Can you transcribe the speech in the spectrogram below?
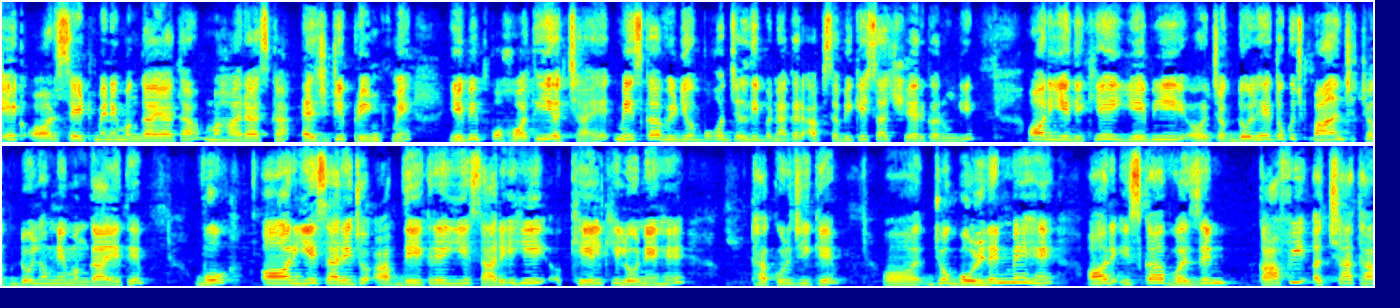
एक और सेट मैंने मंगाया था, महाराज का एच डी प्रिंट में। ये भी बहुत ही अच्छा है। मैं इसका वीडियो बहुत जल्दी बनाकर आप सभी के साथ शेयर करूँगी। और ये देखिए, ये भी चकडोल है तो कुछ पाँच चकडोल हमने मंगाए थे। वो और ये सारे जो आप देख रहे ये सारे ही खेल खिलौने हैं ठाकुर जी के जो गोल्डन में है, और इसका वज़न काफ़ी अच्छा था।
